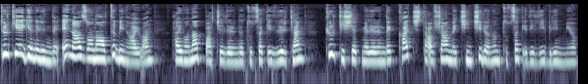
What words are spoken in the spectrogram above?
Türkiye genelinde en az 16 bin hayvan hayvanat bahçelerinde tutsak edilirken kürk işletmelerinde kaç tavşan ve çinçilanın tutsak edildiği bilinmiyor.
